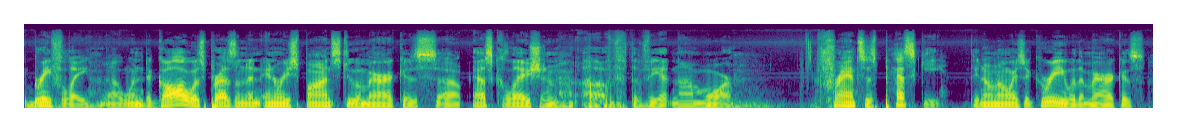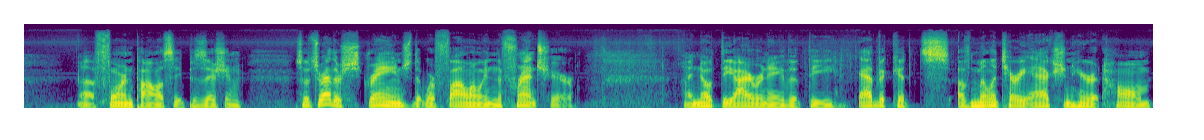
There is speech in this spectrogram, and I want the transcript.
briefly, uh, when de Gaulle was president in response to America's uh, escalation of the Vietnam War. France is pesky. They don't always agree with America's uh, foreign policy position. So it's rather strange that we're following the French here. I note the irony that the advocates of military action here at home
